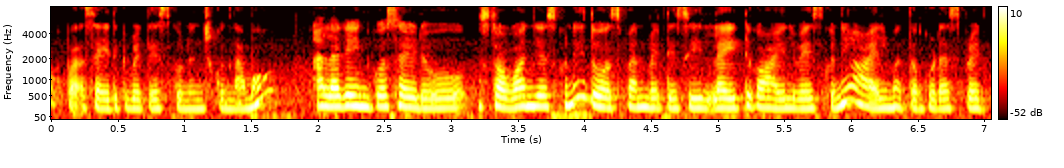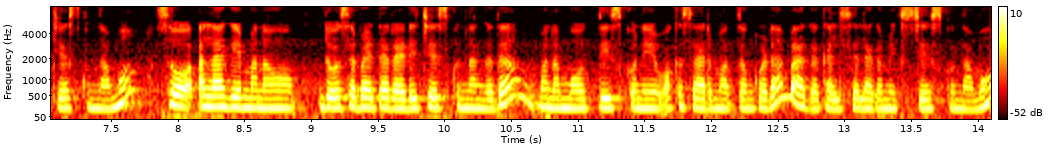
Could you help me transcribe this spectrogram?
ఒక సైడ్కి పెట్టేసుకుని ఉంచుకుందాము. అలాగే ఇంకో సైడు స్టవ్ ఆన్ చేసుకుని దోశ పని పెట్టేసి లైట్గా ఆయిల్ వేసుకుని ఆయిల్ మొత్తం కూడా స్ప్రెడ్ చేసుకుందాము. సో అలాగే మనం దోశ బయట రెడీ చేసుకున్నాం కదా మనం మూత తీసుకుని ఒకసారి మొత్తం కూడా బాగా కలిసేలాగా మిక్స్ చేసుకుందాము.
